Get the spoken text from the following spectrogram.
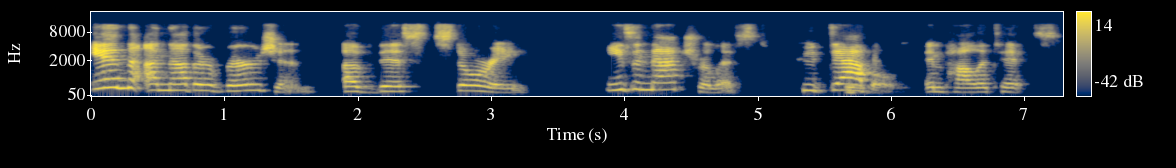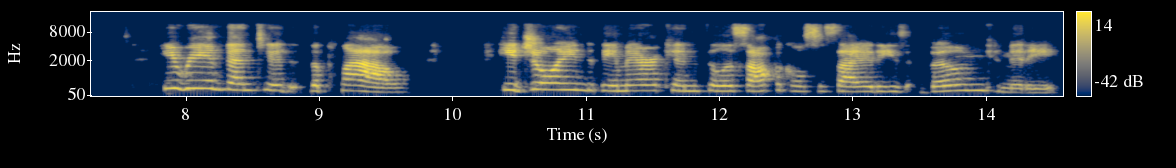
In another version of this story, He's a naturalist who dabbled in politics. He reinvented the plow. He joined the American Philosophical Society's Bone Committee,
